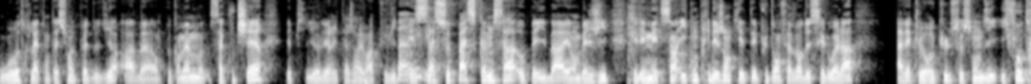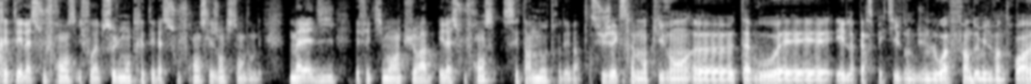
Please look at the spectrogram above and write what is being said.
ou autre, la tentation, elle peut être de dire ah bah on peut quand même, ça coûte cher, et puis euh, l'héritage arrivera plus vite. Bah et ça se passe comme ça aux Pays-Bas et en Belgique, et les médecins, y compris des gens qui étaient plutôt en faveur de ces lois-là, avec le recul, se sont dit il faut traiter la souffrance, il faut absolument traiter la souffrance. Les gens qui sont dans des maladies effectivement incurables et la souffrance, c'est un autre débat. Sujet extrêmement clivant, euh, tabou et, la perspective donc d'une loi fin 2023.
